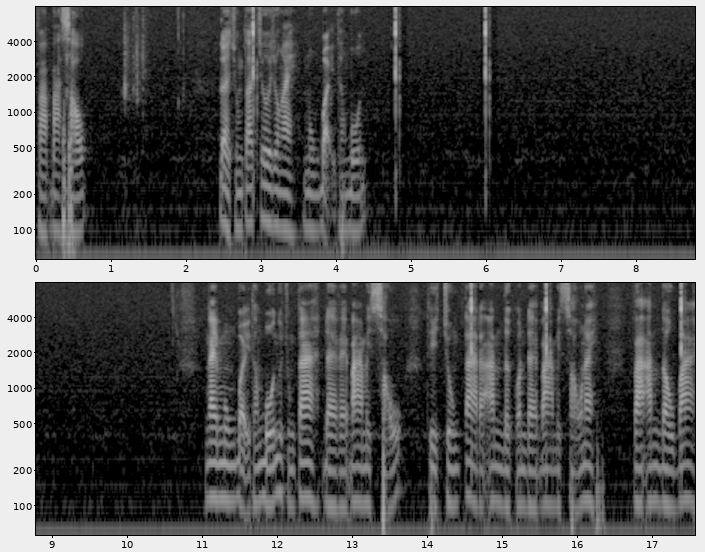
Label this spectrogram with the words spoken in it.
và 36 để chúng ta chơi cho ngày mùng 7 tháng 4 ngày mùng 7 tháng 4 của chúng ta, đề về 36 thì chúng ta đã ăn được con đề 36 này. Và ăn đầu 3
